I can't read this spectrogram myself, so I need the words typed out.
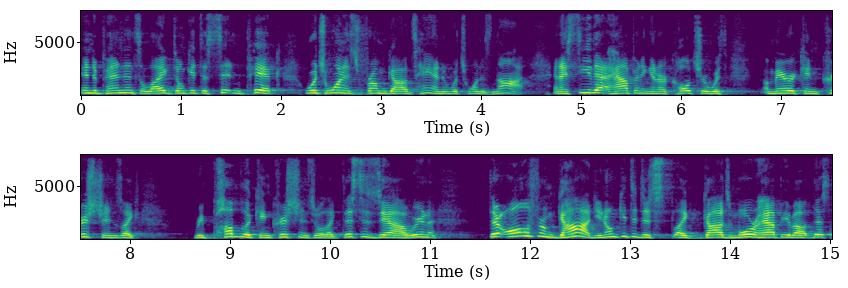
independents alike don't get to sit and pick which one is from God's hand and which one is not. And I see that happening in our culture with American Christians, like Republican Christians who are like, this is, yeah, we're going to. They're all from God. You don't get to just, like, God's more happy about this.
